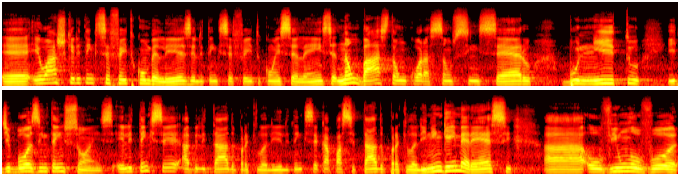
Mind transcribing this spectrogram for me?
é, eu acho que ele tem que ser feito com beleza, ele tem que ser feito com excelência. Não basta um coração sincero, bonito e de boas intenções. Ele tem que ser habilitado para aquilo ali, ele tem que ser capacitado para aquilo ali. Ninguém merece ah, ouvir um louvor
